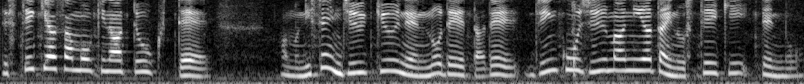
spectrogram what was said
でステーキ屋さんも沖縄って多くてあの2019年のデータで人口10万人当たりのステーキ店の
